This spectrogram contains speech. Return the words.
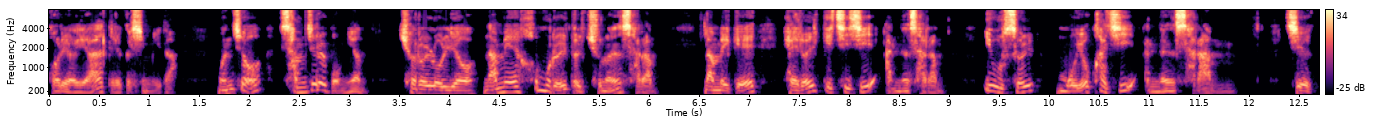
버려야 될 것입니다. 먼저 3절을 보면 혀를 놀려 남의 허물을 덜추는 사람, 남에게 해를 끼치지 않는 사람, 이웃을 모욕하지 않는 사람. 즉,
